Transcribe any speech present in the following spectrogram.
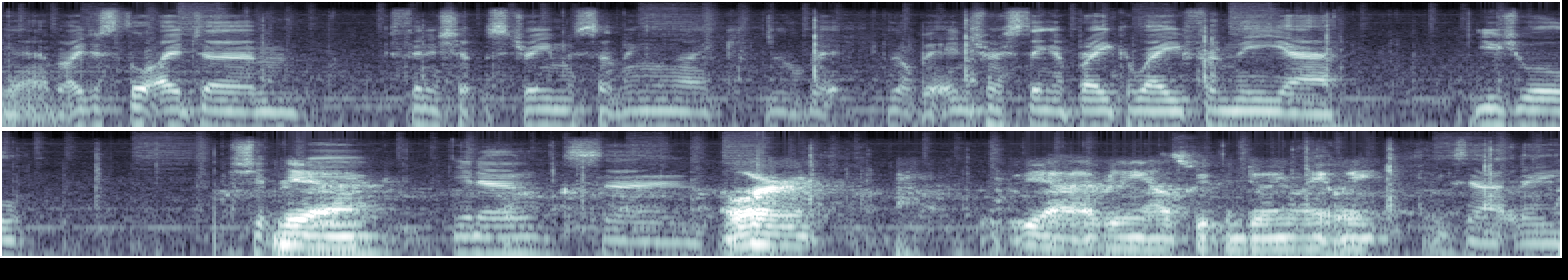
yeah, but I just thought I'd um, finish up the stream with something like a little bit, a little bit interesting, a break away from the uh, usual ship review. Yeah. You know, so Or, yeah, everything else we've been doing lately. Exactly.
